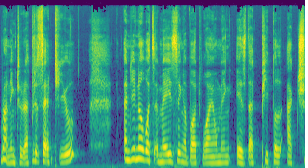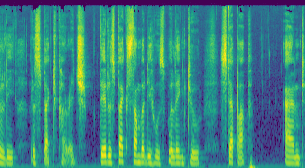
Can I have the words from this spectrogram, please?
running to represent you. And you know what's amazing about Wyoming is that people actually respect courage. They respect somebody who's willing to step up and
